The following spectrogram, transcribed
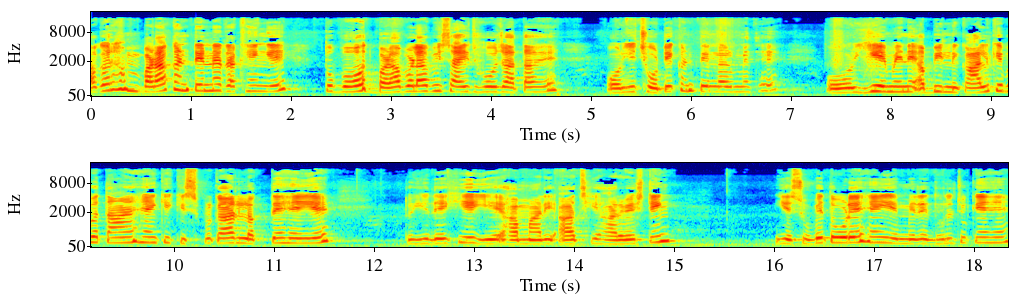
अगर हम बड़ा कंटेनर रखेंगे तो बहुत बड़ा बड़ा भी साइज़ हो जाता है। और ये छोटे कंटेनर में थे। और ये मैंने अभी निकाल के बताए हैं कि किस प्रकार लगते हैं ये। तो ये देखिए, ये हमारी आज की हार्वेस्टिंग ये सुबह तोड़े हैं, ये मेरे धुल चुके हैं।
